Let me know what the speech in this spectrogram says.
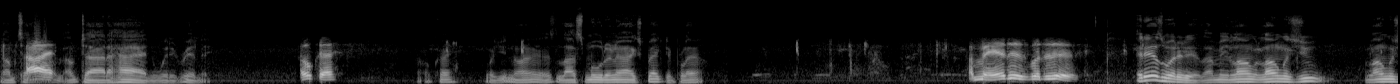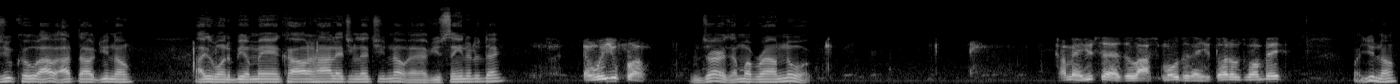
I'm tired. I'm tired of hiding with it, really. Okay. Okay. Well, you know, it's a lot smoother than I expected, player. I mean, it is what it is. It is what it is. I mean, long long as you, long as you cool. I, I thought, you know, I just want to be a man, call and holler at you and let you know. Have you seen her today? And where you from? From Jersey. I'm up around Newark. I mean, you said it's a lot smoother than you thought it was going to be. Well, you know,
